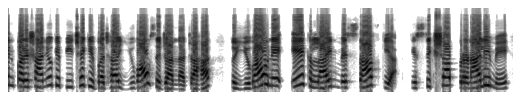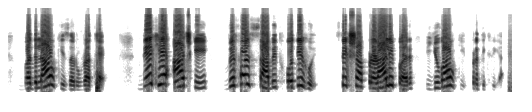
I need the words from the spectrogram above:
इन परेशानियों के पीछे की वजह युवाओं से जानना चाहा तो युवाओं ने एक लाइन में साफ़ किया कि शिक्षा प्रणाली में बदलाव की ज़रूरत है। देखिए आज की विफल साबित होती हुई शिक्षा प्रणाली पर युवाओं की प्रतिक्रिया।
